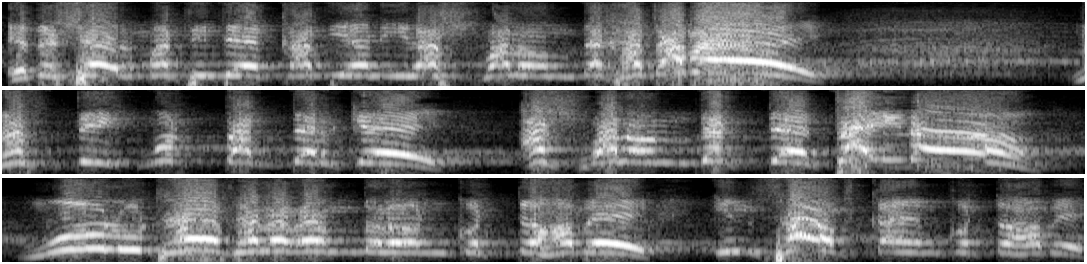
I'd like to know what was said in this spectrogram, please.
এদেশের মাটিতে কাদিয়ানির আস্ফালন দেখা যাবে? নাস্তিক মোত্তাদদেরকে আস্ফালন দেখতে চাই না। মূল উঠায় ফেলার আন্দোলন করতে হবে, ইনসাফ কায়েম করতে হবে।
